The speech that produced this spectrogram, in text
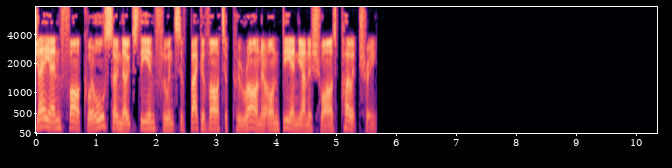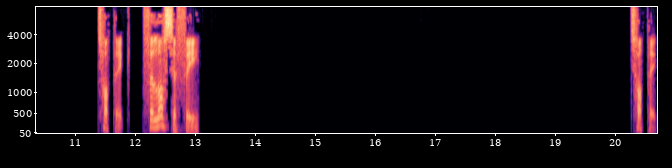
J. N. Farquhar also notes the influence of Bhagavata Purana on Dhyanyaneshwar's poetry. Topic: Philosophy Topic:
